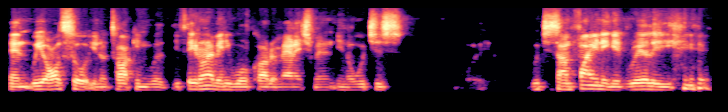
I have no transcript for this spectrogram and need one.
And we also, you know, talking with if they don't have any work order management, you know, which is which is I'm finding it really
